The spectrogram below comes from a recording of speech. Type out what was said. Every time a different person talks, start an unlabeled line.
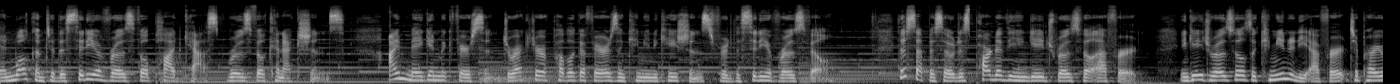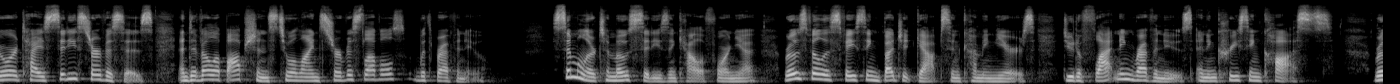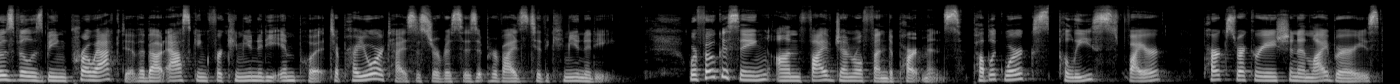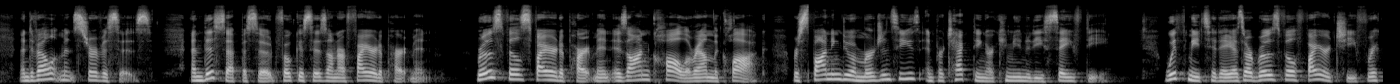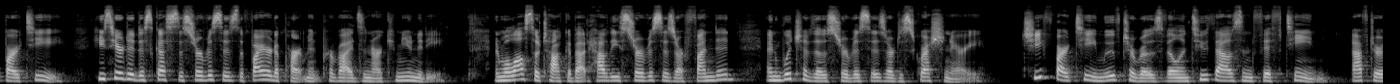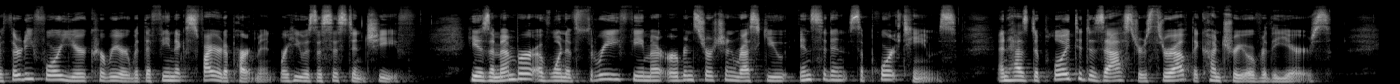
and welcome to the City of Roseville podcast, Roseville Connections. I'm Megan McPherson, Director of Public Affairs and Communications for the City of Roseville. This episode is part of the Engage Roseville effort. Engage Roseville is a community effort to prioritize city services and develop options to align service levels with revenue. Similar to most cities in California, Roseville is facing budget gaps in coming years due to flattening revenues and increasing costs. Roseville is being proactive about asking for community input to prioritize the services it provides to the community. We're focusing on five general fund departments public works, police, fire, parks, recreation, and libraries, and development services. And this episode focuses on our fire department. Roseville's fire department is on call around the clock, responding to emergencies and protecting our community's safety. With me today is our Roseville Fire Chief, Rick Bartee. He's here to discuss the services the fire department provides in our community. And we'll also talk about how these services are funded and which of those services are discretionary. Chief Bartee moved to Roseville in 2015 after a 34 year career with the Phoenix Fire Department, where he was assistant chief. He is a member of one of three FEMA Urban Search and Rescue incident support teams and has deployed to disasters throughout the country over the years.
